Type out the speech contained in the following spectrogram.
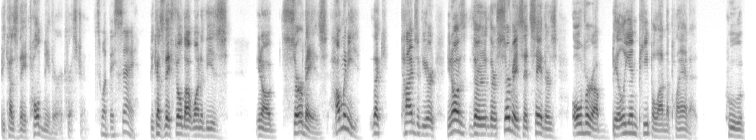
Because they told me they're a Christian. It's what they say. Because they filled out one of these, you know, surveys. How many like times have you heard? You know, there there's surveys that say there's over a billion people on the planet who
